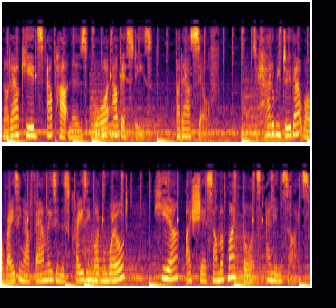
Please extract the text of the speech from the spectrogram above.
Not our kids, our partners, or our besties, but ourself. So how do we do that while raising our families in this crazy modern world? Here I share some of my thoughts and insights.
